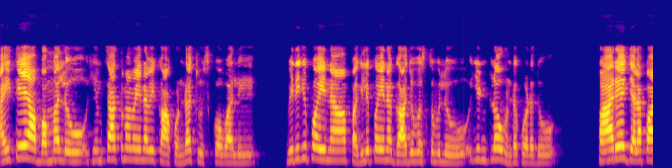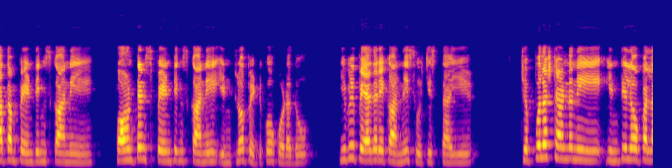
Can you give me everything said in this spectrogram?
అయితే ఆ బొమ్మలు హింసాత్మకమైనవి కాకుండా చూసుకోవాలి. విరిగిపోయిన పగిలిపోయిన గాజు వస్తువులు ఇంట్లో ఉండకూడదు. పారే జలపాతం పెయింటింగ్స్ కానీ ఫౌంటైన్స్ పెయింటింగ్స్ కానీ ఇంట్లో పెట్టుకోకూడదు. ఇవి పేదరికాన్ని సూచిస్తాయి. చెప్పుల స్టాండుని ఇంటి లోపల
